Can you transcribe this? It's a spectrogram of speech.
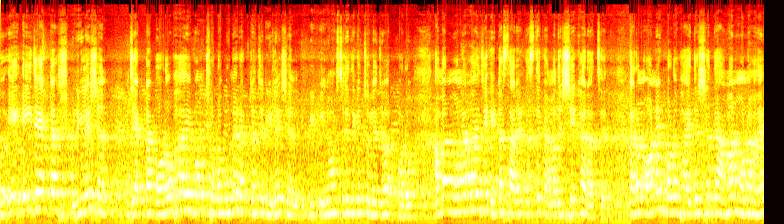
তো এই এই যে একটা রিলেশন যে একটা বড় ভাই এবং ছোট বোনের একটা যে রিলেশন ইউনিভার্সিটি থেকে চলে যাওয়ার পরও, আমার মনে হয় যে এটা স্যারের কাছ থেকে আমাদের শেখার আছে। কারণ অনেক বড় ভাইদের সাথে আমার মনে হয়,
